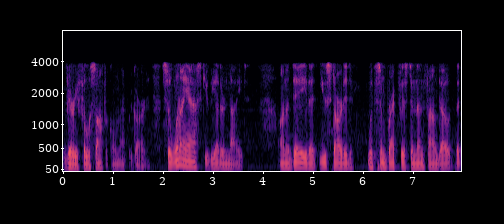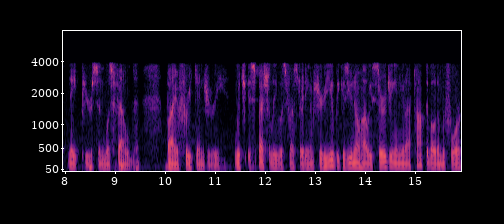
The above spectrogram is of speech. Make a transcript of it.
very philosophical in that regard. So when I asked you the other night on a day that you started with some breakfast and then found out that Nate Pearson was felled by a freak injury, which especially was frustrating, I'm sure, to you because you know how he's surging and you and I've talked about him before.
